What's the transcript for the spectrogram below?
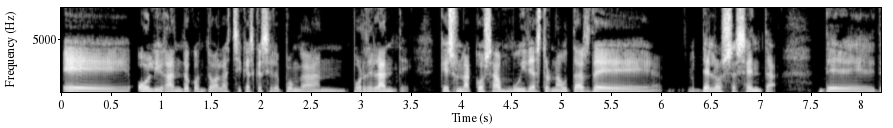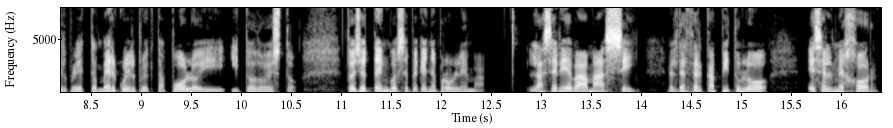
eh, o ligando con todas las chicas que se le pongan por delante, que es una cosa muy de astronautas de, de los 60, de- del proyecto Mercury, el proyecto Apolo y, y todo esto. Entonces yo tengo ese pequeño problema. ¿La serie va a más? Sí. ¿El tercer capítulo es el mejor?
